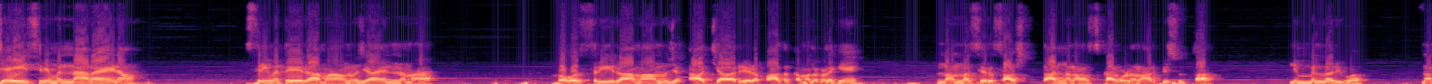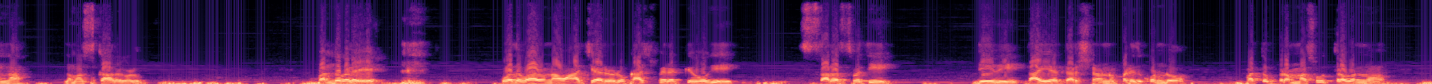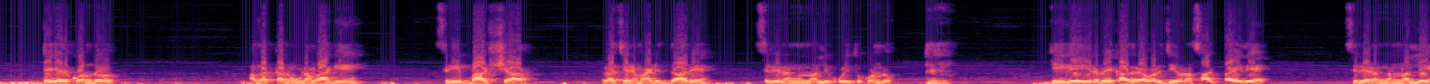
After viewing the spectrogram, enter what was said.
ಜೈ ಶ್ರೀಮನ್ನಾರಾಯಣ. ಶ್ರೀಮತೆ ರಾಮಾನುಜಾಯ ನಮಃ. ಭಗವತ್ ಶ್ರೀ ರಾಮಾನುಜ ಆಚಾರ್ಯರ ಪಾದಕಮಲಗಳಿಗೆ ನನ್ನ ಶಿರಸಾಷ್ಟಾಂಗ ನಮಸ್ಕಾರಗಳನ್ನು ಅರ್ಪಿಸುತ್ತಾ ನಿಮ್ಮೆಲ್ಲರಿಗೂ ನನ್ನ ನಮಸ್ಕಾರಗಳು. ಬಂಧುಗಳೇ, ಹೋದ ವಾರ ನಾವು ಆಚಾರ್ಯರು ಕಾಶ್ಮೀರಕ್ಕೆ ಹೋಗಿ ಸರಸ್ವತಿ ದೇವಿ ತಾಯಿಯ ದರ್ಶನವನ್ನು ಪಡೆದುಕೊಂಡು ಮತ್ತು ಬ್ರಹ್ಮಸೂತ್ರವನ್ನು ತೆಗೆದುಕೊಂಡು ಅದಕ್ಕನುಗುಣವಾಗಿ ಶ್ರೀ ಭಾಷ್ಯ ರಚನೆ ಮಾಡಿದ್ದಾರೆ. ಶ್ರೀರಂಗನಲ್ಲಿ ಕುಳಿತುಕೊಂಡು. ಹೀಗೆ ಇರಬೇಕಾದರೆ ಅವರ ಜೀವನ ಸಾಗ್ತಾ ಇದೆ. ಶ್ರೀರಂಗಂನಲ್ಲಿ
